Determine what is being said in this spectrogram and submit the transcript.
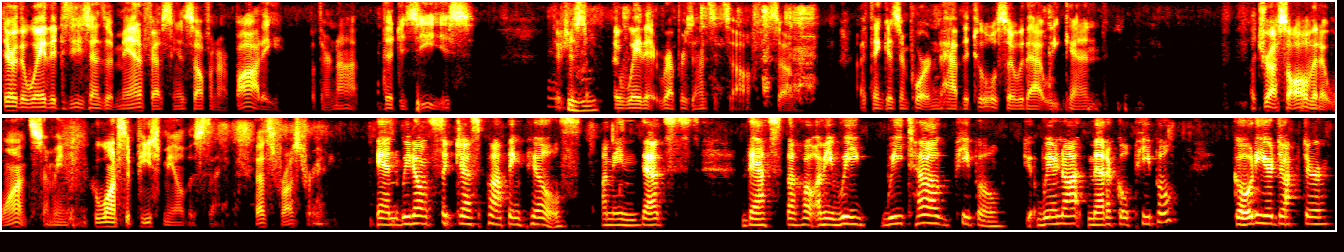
they're the way the disease ends up manifesting itself in our body, but they're not the disease. They're just Mhm. the way that it represents itself. So, I think it's important to have the tools so that we can address all of it at once. I mean, who wants to piecemeal this thing? That's frustrating. and we don't suggest popping pills i mean that's that's the whole i mean we we tell people we're not medical people go to your doctor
